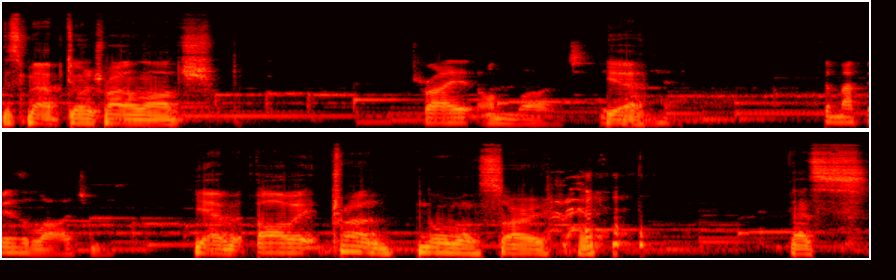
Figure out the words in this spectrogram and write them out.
This map, do you want to try it on large? Try it on large. Yeah. The map is a large. Man. Yeah, but oh wait, try on normal. Sorry, that's.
